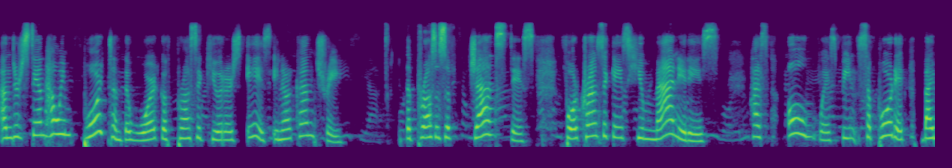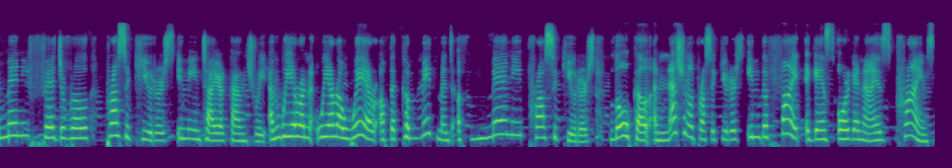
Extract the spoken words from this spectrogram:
understand how important the work of prosecutors is in our country. The process of justice for crimes against humanities has always been supported by many federal prosecutors in the entire country. And we are, we are aware of the commitment of many prosecutors, local and national prosecutors in the fight against organized crimes.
